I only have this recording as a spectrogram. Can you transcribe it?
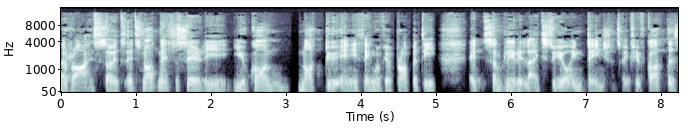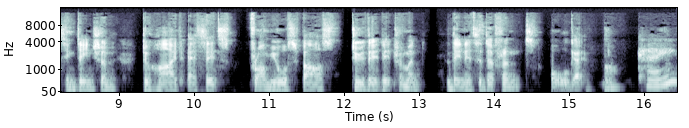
arise. So it's, it's not necessarily, you can't not do anything with your property. It simply relates to your intention. So if you've got this intention to hide assets from your spouse to their detriment, then it's a different ball game. Okay.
